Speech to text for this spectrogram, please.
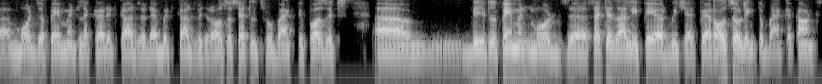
uh, modes of payment like credit cards or debit cards which are also settled through bank deposits. Um, digital payment modes uh, such as alipay or wechat pay are also linked to bank accounts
